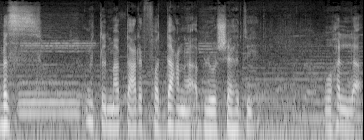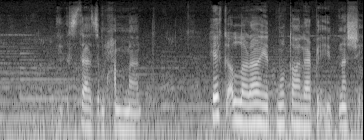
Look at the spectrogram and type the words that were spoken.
بس مثل ما بتعرف ودعنا قبله شادي وهلأ الأستاذ محمد هيك الله رايد مو طالع بإيدنا شيء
